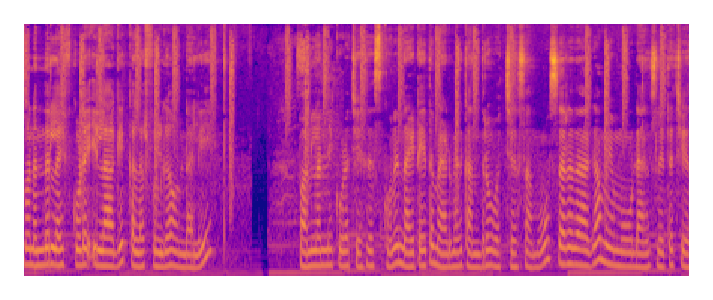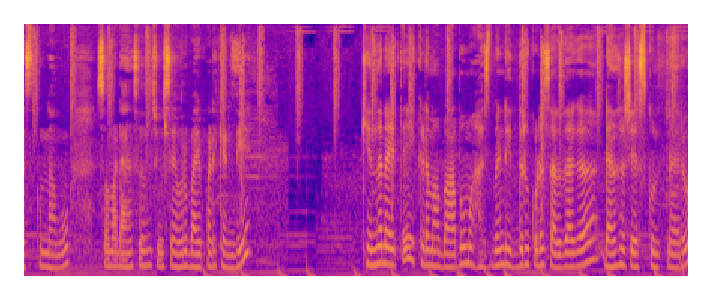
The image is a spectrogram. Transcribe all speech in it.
మనందరి లైఫ్ కూడా ఇలాగే కలర్ఫుల్గా ఉండాలి. పనులన్నీ కూడా చేసేసుకొని నైట్ అయితే మేడ మీదకి అందరం వచ్చేసాము. సరదాగా మేము డ్యాన్సులు అయితే చేసుకున్నాము. సో మా డ్యాన్సులు చూసి ఎవరు భయపడకండి. కిందనైతే ఇక్కడ మా బాబు మా హస్బెండ్ ఇద్దరు కూడా సరదాగా డ్యాన్సులు చేసుకుంటున్నారు.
